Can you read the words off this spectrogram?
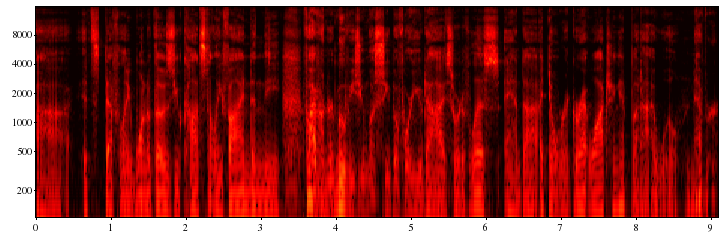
Uh, it's definitely one of those you constantly find in the 500 movies you must see before you die sort of lists, and uh, I don't regret watching it, but I will never,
